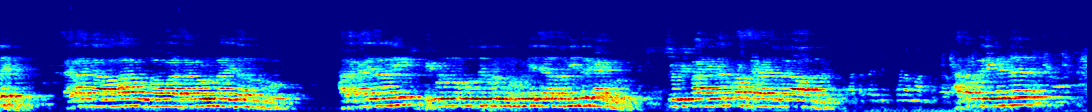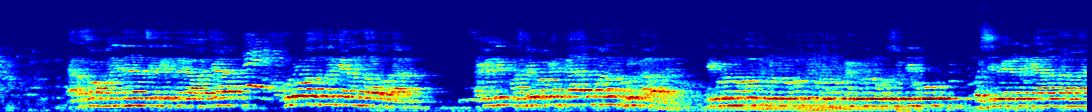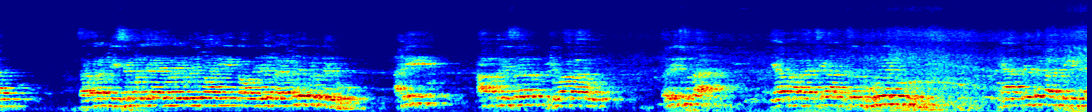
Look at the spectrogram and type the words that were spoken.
नाही. सगळा गावाला उजवा वाळसा करून पाणी जात होतो. आता काही जणांनी इकडून नको तिकडून नको त्याच्या काय करू? शेवटी पाणी तर क्रॉस आता ഇത് പറഞ്ഞില്ല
